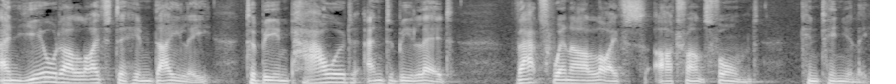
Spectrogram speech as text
and yield our lives to him daily, to be empowered and to be led, that's when our lives are transformed continually.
